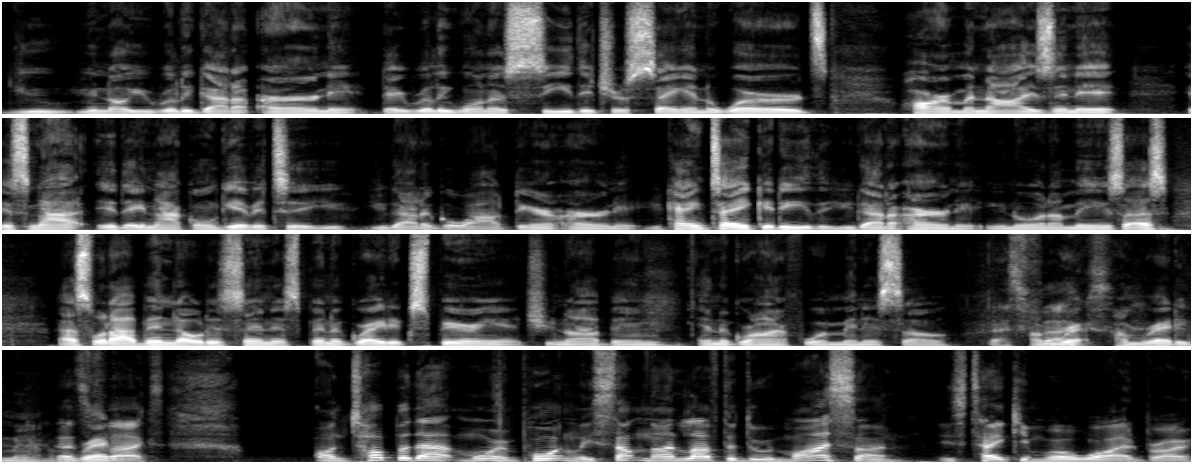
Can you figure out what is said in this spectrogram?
you you know you really gotta earn it. They really want to see that you're saying the words, harmonizing it. It's not they not gonna give it to you. You gotta go out there and earn it. You can't take it either. You gotta earn it. You know what I mean? So that's that's what I've been noticing. It's been a great experience. You know, I've been in the grind for a minute, so That's I'm re- I'm ready, man. I'm That's ready. facts. On top of that, more importantly, something I'd love to do with my son is take him worldwide, bro.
